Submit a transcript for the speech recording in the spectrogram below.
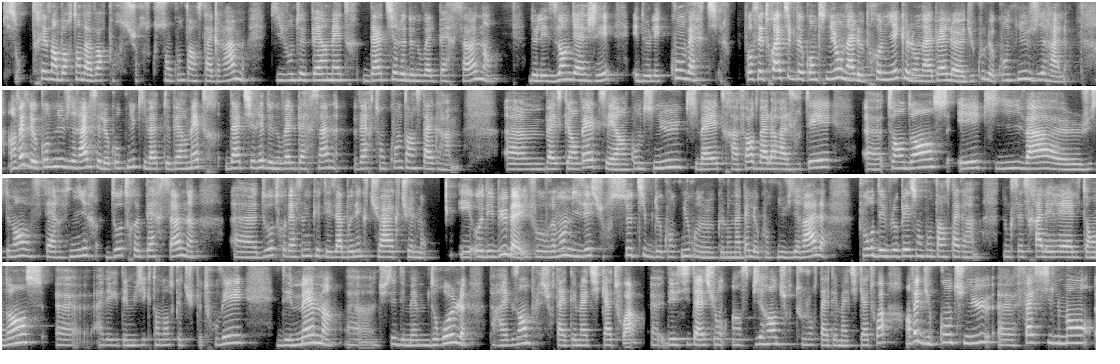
qui sont très importants d'avoir sur son compte Instagram, qui vont te permettre d'attirer de nouvelles personnes, de les engager et de les convertir. Pour ces trois types de contenus, on a le premier que l'on appelle euh, du coup le contenu viral. En fait, le contenu viral, c'est le contenu qui va te permettre d'attirer de nouvelles personnes vers ton compte Instagram. Euh, parce qu'en fait, c'est un contenu qui va être à forte valeur ajoutée, euh, tendance et qui va justement faire venir d'autres personnes, d'autres personnes que tes abonnés que tu as actuellement. Et au début, bah, il faut vraiment miser sur ce type de contenu que l'on appelle le contenu viral pour développer son compte Instagram. Donc, ce sera les réelles tendances euh, avec des musiques tendances que tu peux trouver, des mèmes, euh, tu sais, des mèmes drôles, par exemple, sur ta thématique à toi, euh, des citations inspirantes sur toujours ta thématique à toi. En fait, du contenu facilement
